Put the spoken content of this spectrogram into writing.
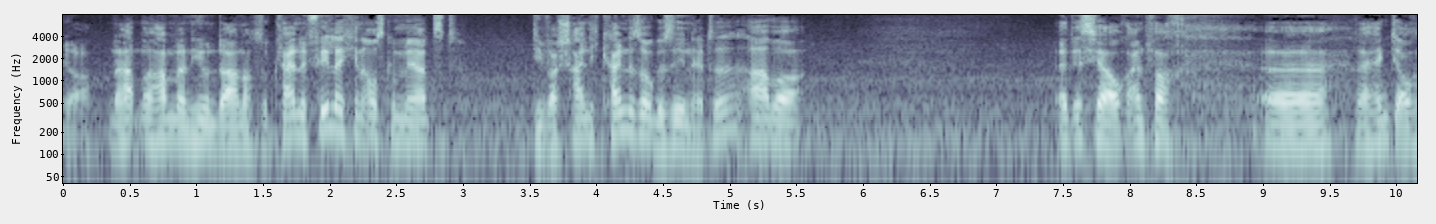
ja, dann hat man, haben wir hier und da noch so kleine Fehlerchen ausgemerzt, die wahrscheinlich keine Sau gesehen hätte, aber es ist ja auch einfach, äh, da hängt ja auch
